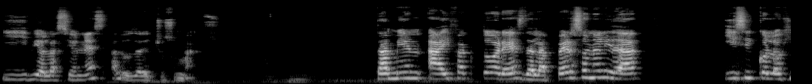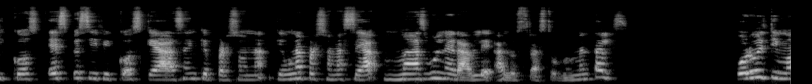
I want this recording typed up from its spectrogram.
y violaciones a los derechos humanos. También hay factores de la personalidad y psicológicos específicos que hacen que, persona, que una persona sea más vulnerable a los trastornos mentales. Por último,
